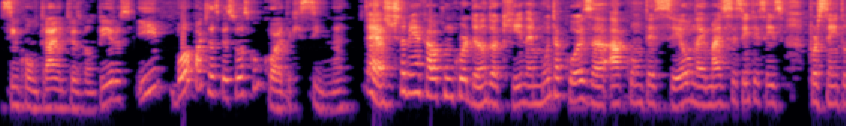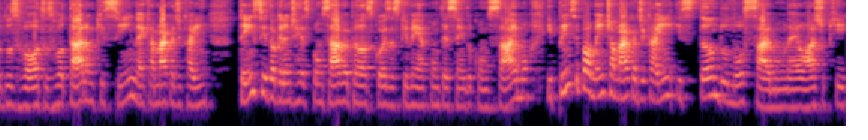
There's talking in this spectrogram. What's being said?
se encontrar entre os vampiros. E boa parte das pessoas concorda que sim, né? É, a gente também acaba concordando aqui, né? Muita coisa aconteceu, né? Mais de 66% dos votos votaram que sim, né? Que a marca de Caim tem sido a grande responsável pelas coisas que vem acontecendo com o Simon e principalmente a marca de Caim estando no Simon, né? Eu acho que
